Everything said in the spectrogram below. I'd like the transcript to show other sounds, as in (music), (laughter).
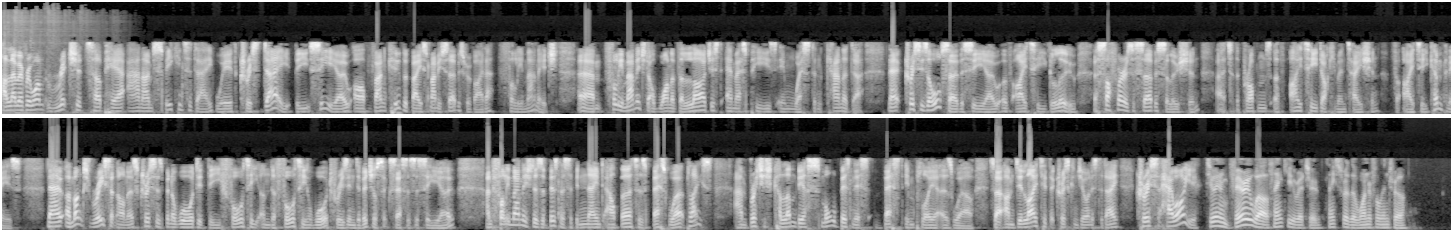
Hello, everyone. Richard Tubb here, and I'm speaking today with Chris Day, the CEO of Vancouver based managed service provider Fully Managed. Um, Fully Managed are one of the largest MSPs in Western Canada. Now, Chris is also the CEO of IT Glue, a software as a service solution uh, to the problems of IT documentation for IT companies. Now, amongst recent honours, Chris has been awarded the 40 Under 40 Award for his individual success as a CEO, and Fully Managed as a business have been named Alberta's Best Workplace and British Columbia Small Business Best Employer as well. So I'm delighted that Chris can join us today. Chris, how are you? Doing very well. Thank you, Richard. Thanks for the wonderful intro.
